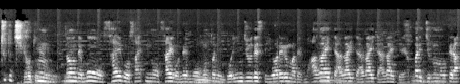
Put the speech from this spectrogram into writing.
ちょっと違うとう思う、ん、なので、もう最後最の最後ね、もう本当に五輪中ですって言われるまで、もうあがいて、うんあがいて、あがいて、あがいて、やっぱり自分のお寺、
